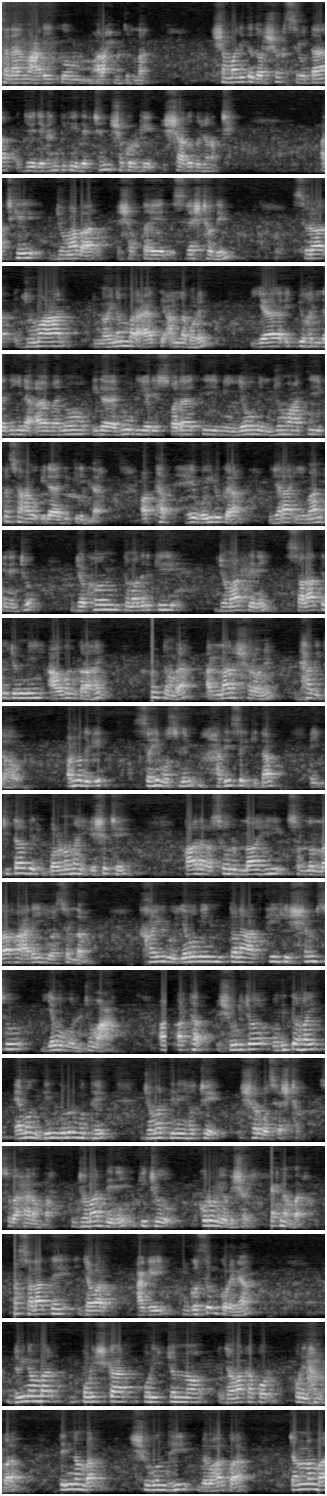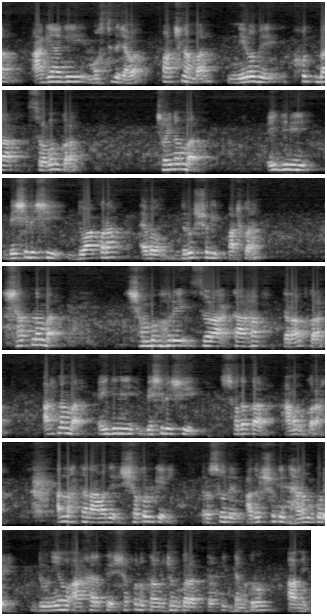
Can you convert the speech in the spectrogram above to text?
আসসালামু আলাইকুম রহমতুল্লাহ। সম্মানিত দর্শক, শ্রোতা, যে যেখান থেকেই দেখছেন, সকলকে স্বাগত জানাচ্ছি। আজকে জুমাবার সপ্তাহের শ্রেষ্ঠ দিন। সুরা জুমার নয় নম্বর আয়াতে আল্লাহ বলেন, ইয়া ফাসআউ ইলা যিকরিল্লাহ। অর্থাৎ হে ওই লোকেরা, যারা ইমান এনেছো যখন তোমাদেরকে জুমার দিনে সালাতের জন্য আহ্বান করা হয় তখন তোমরা আল্লাহর স্মরণে ধাবিত হও অন্যদিকে সহি মুসলিম হাদিসের কিতাব এই কিতাবের বর্ণনায় এসেছে قال رسول الله صلى الله عليه وسلم خير يوم طلعت فيه الشمس يوم الجمعة অর্থাৎ সূর্য উদিত হয় এমন দিনগুলোর মধ্যে জমার দিনেই হচ্ছে সর্বশ্রেষ্ঠ সুবাহান জমার দিনে কিছু করণীয় বিষয়। এক নাম্বার, সালাতে যাওয়ার আগে গোসল করে নেওয়া। দুই নম্বর, পরিষ্কার, পরিচ্ছন্ন জামা কাপড় পরিধান করা। তিন নম্বর, সুগন্ধি ব্যবহার করা। চার নম্বর, আগে আগে মসজিদে যাওয়া। পাঁচ নম্বর, নীরবে খুতবা শ্রবণ করা। ছয় নম্বর, এই দিনে বেশি বেশি দোয়া করা এবং দুরুদ শরীফ পাঠ করা। সাত নম্বর, সম্ভব হলে সোরা কাহাফ তেলাওয়াত করা। আট নম্বর, এই দিনে বেশি বেশি সদাতার আমল করা। আল্লাহ তালা আমাদের সকলকে রসুলের আদর্শকে ধারণ করে দুনিয়া ও আখারাতে সফলতা অর্জন করার তৌফিক দান করুন। আমিন।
